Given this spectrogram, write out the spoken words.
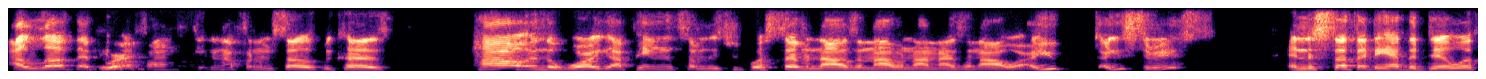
I love that people right. are finally sticking up for themselves because how in the world y'all paying some of these people seven dollars an hour, nine dollars an hour? Are you are you serious? And the stuff that they have to deal with,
